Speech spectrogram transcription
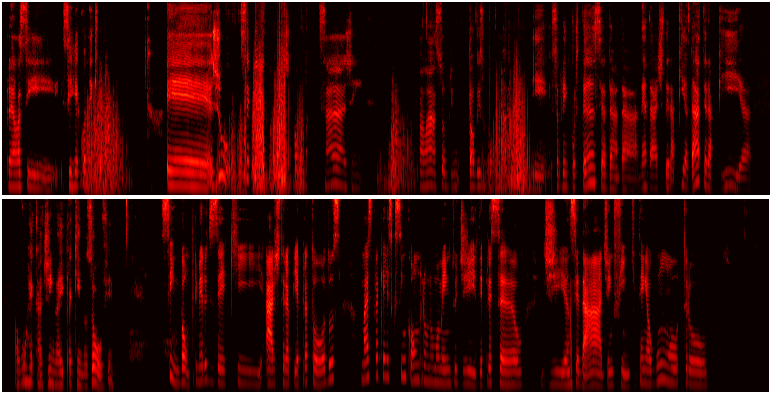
para ela se, se reconectar. É, Ju, você quer deixar alguma mensagem? Falar sobre talvez um pouco mais sobre a importância da, da, né, da arte terapia, da terapia? Algum recadinho aí para quem nos ouve? Sim, bom, primeiro dizer que a arte terapia é para todos, mas para aqueles que se encontram no momento de depressão, de ansiedade, enfim, que tem algum outro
